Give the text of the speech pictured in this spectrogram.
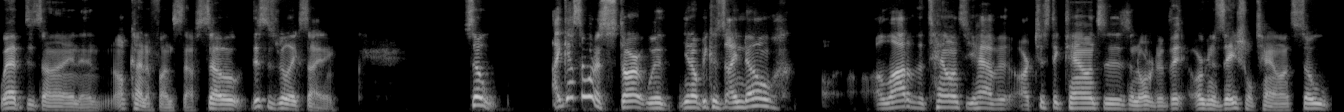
web design and all kind of fun stuff. So this is really exciting. So I guess I want to start with you know because I know a lot of the talents you have, artistic talents and organizational talents. So,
